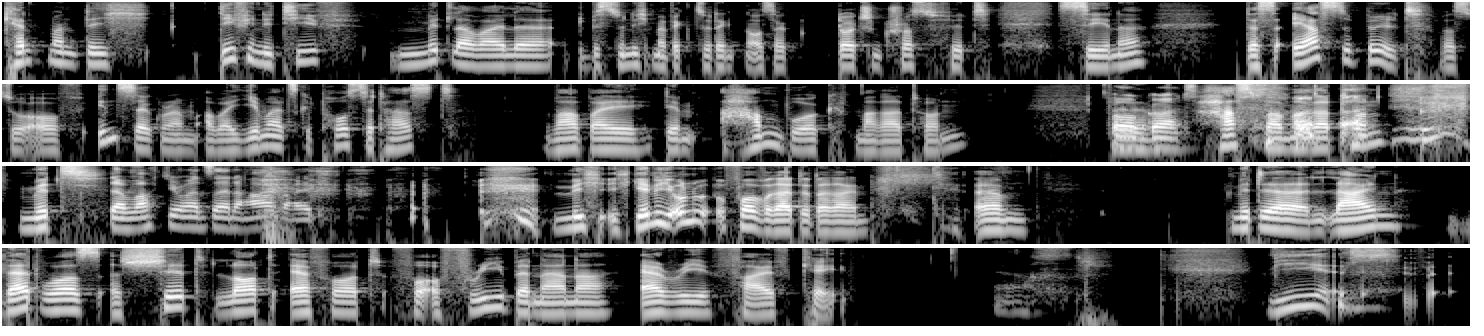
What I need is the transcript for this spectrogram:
kennt man dich definitiv mittlerweile, bist du nicht mehr wegzudenken aus der deutschen CrossFit-Szene. Das erste Bild, was du auf Instagram aber jemals gepostet hast, war bei dem Hamburg-Marathon, Oh Gott. Haspa-Marathon mit Da macht jemand seine Arbeit. Nicht, ich gehe nicht unvorbereitet da rein, ähm, mit der Line That was a shit lot effort for a free banana every 5k. Ja. Wie,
